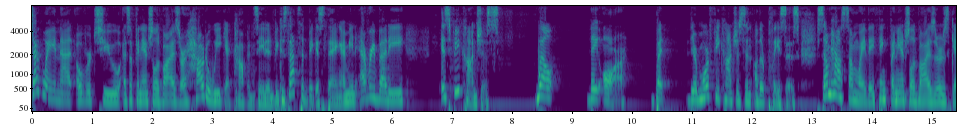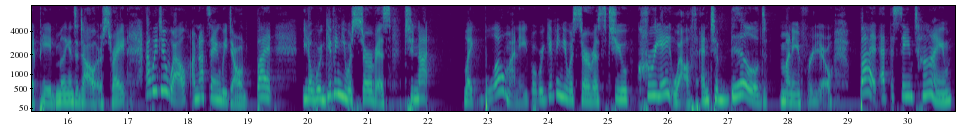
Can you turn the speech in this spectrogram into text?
segueing that over to as a financial advisor, how do we get compensated? Because that's the biggest thing. I mean, everybody is fee conscious. Well, they are, but they're more fee conscious in other places. Somehow, some way, they think financial advisors get paid millions of dollars, right? And we do well. I'm not saying we don't, but you know, we're giving you a service to not like blow money, but we're giving you a service to create wealth and to build money for you. But at the same time,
